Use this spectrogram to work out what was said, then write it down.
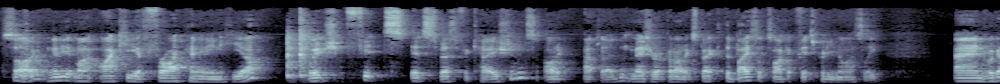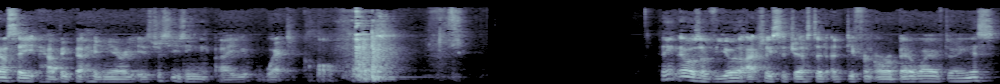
So, I'm going to get my IKEA fry pan in here, which fits its specifications. I'd, actually, I didn't measure it, but I'd expect the base looks like it fits pretty nicely. And we're going to see how big that heating area is just using a wet cloth. I think there was a viewer that actually suggested a different or a better way of doing this.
